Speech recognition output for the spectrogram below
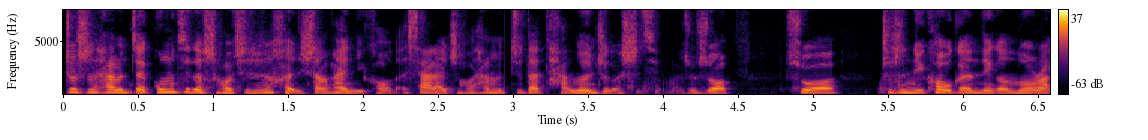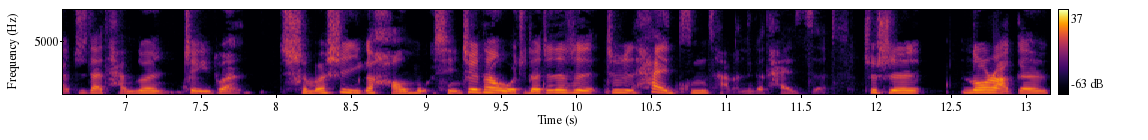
就是他们在攻击的时候，其实是很伤害尼寇的。下来之后，他们就在谈论这个事情嘛，就是说说。就是尼寇跟那个 Nora 就在谈论这一段，什么是一个好母亲？这段我觉得真的是就是太精彩了。那个台词就是 Nora 跟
